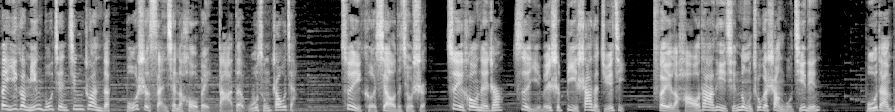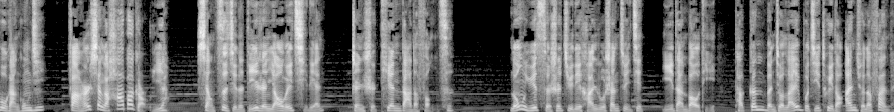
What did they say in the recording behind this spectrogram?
被一个名不见经传的不是散仙的后辈打得无从招架。最可笑的就是。最后那招自以为是必杀的绝技，费了好大力气弄出个上古麒麟，不但不敢攻击，反而像个哈巴狗一样，向自己的敌人摇尾乞怜，真是天大的讽刺。龙宇此时距离寒如山最近，一旦爆体，他根本就来不及退到安全的范围。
